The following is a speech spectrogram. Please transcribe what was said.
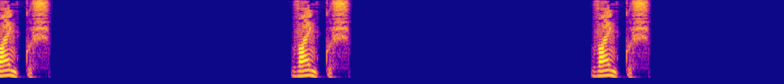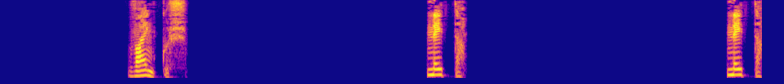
Vængur. Vængur. Vængur. Vængur. Neita. Neita.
